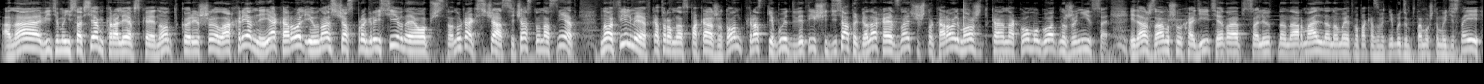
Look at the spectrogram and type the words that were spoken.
она, видимо, не совсем королевская, но он такой решил, а хрен ли, я король, и у нас сейчас прогрессивное общество. Ну как сейчас? Сейчас-то у нас нет. Но в фильме, в котором нас покажут, он как раз-таки будет в 2010-х годах, а это значит, что король может на ком угодно жениться. И даже замуж выходить, это абсолютно нормально, но мы этого показывать не будем будем, потому что мы Дисней,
